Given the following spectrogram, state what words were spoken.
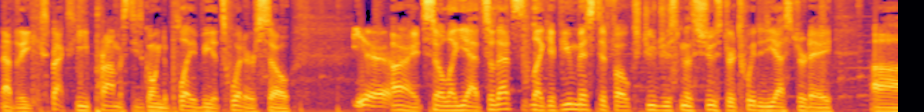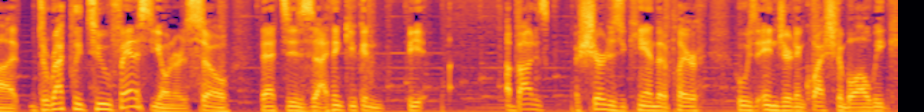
not that he expects he promised he's going to play via Twitter. So. Yeah. All right. So like yeah. So that's like if you missed it, folks. Juju Smith Schuster tweeted yesterday uh, directly to fantasy owners. So that is I think you can be about as assured as you can that a player who is injured and questionable all week.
